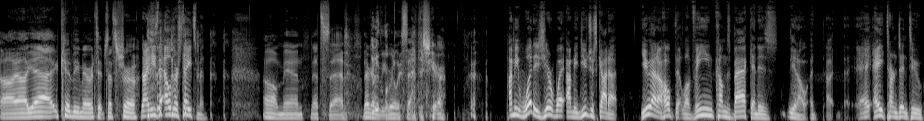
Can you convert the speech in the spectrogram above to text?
Uh, yeah, it could be Mirotic. That's true. Right, he's the elder statesman. Oh man, that's sad. They're going to be really sad this year. I mean, what is your way? I mean, you just gotta, you gotta hope that LaVine comes back and is, you know, a, a, a, turns into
